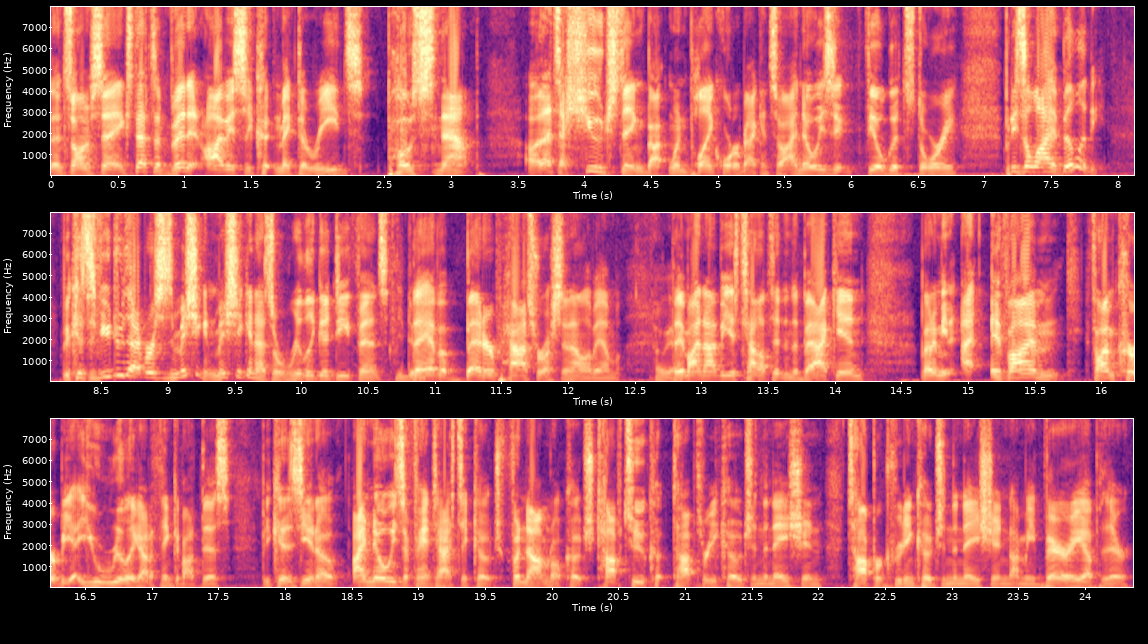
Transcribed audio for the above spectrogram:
and so I'm saying Stetson Bennett obviously couldn't make the reads post snap. Uh, that's a huge thing when playing quarterback, and so I know he's a feel good story, but he's a liability because if you do that versus Michigan, Michigan has a really good defense. They have a better pass rush than Alabama. Oh, yeah. They might not be as talented in the back end, but I mean, I, if I'm if I'm Kirby, you really got to think about this because you know I know he's a fantastic coach, phenomenal coach, top two, co- top three coach in the nation, top recruiting coach in the nation. I mean, very up there.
